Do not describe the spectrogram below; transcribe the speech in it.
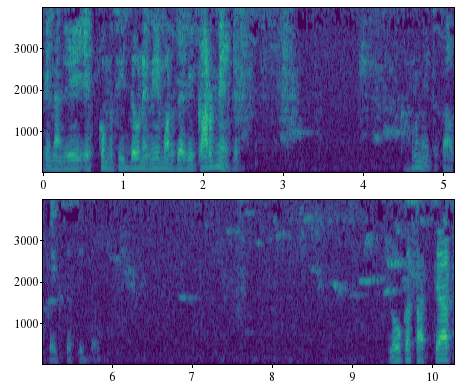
එහෙනම් ඒ එක්කම සිද්ධ වුණේ මේ මනුස්සයාගේ කර්මයට. කර්මයට සාපේක්ෂව සිද්ධ වුණා. ලෝක සත්‍යයට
